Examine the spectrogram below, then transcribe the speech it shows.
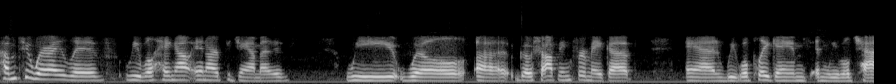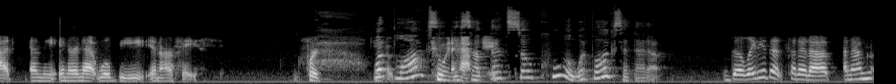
come to where I live. We will hang out in our pajamas. We will uh, go shopping for makeup and we will play games and we will chat and the internet will be in our face for what know, blog set this up? days. that's so cool. What blog set that up? The lady that set it up and i'm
